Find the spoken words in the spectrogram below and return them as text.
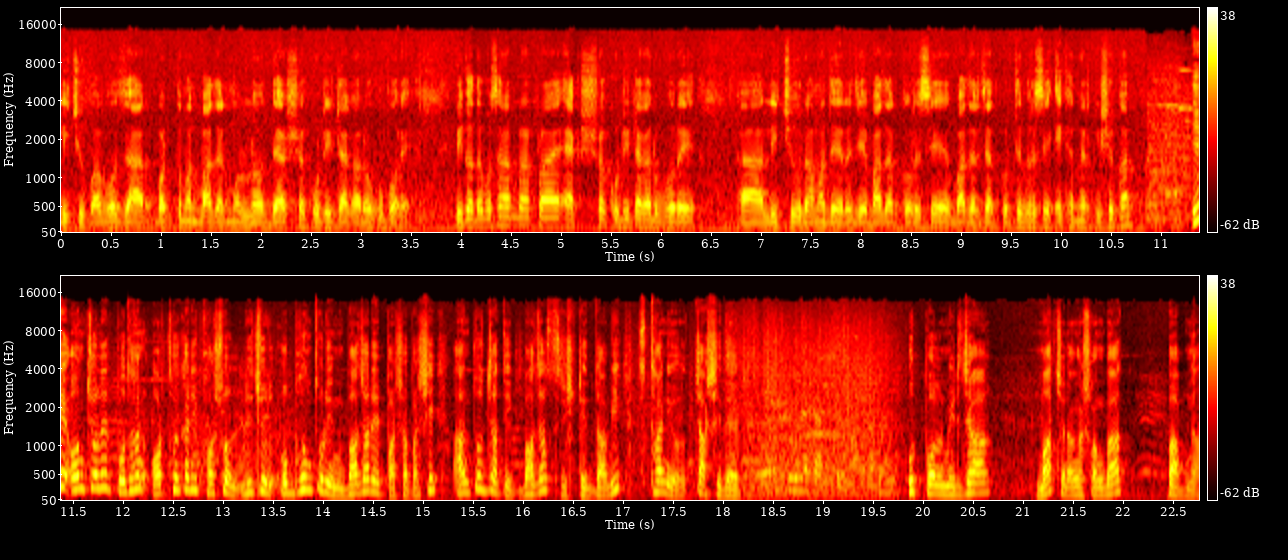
লিচু পাবো, যার বর্তমান বাজার মূল্য দেড়শো কোটি টাকারও উপরে। বিগত বছর আমরা প্রায় একশো কোটি টাকার উপরে লিচুর আমাদের যে বাজার করেছে, বাজারজাত করতে পেরেছে এখানকার কৃষকগণ। এ অঞ্চলের প্রধান অর্থকারী ফসল লিচুর অভ্যন্তরীণ বাজারের পাশাপাশি আন্তর্জাতিক বাজার সৃষ্টির দাবি স্থানীয় চাষিদের। উৎপল মির্জা, মাছরাঙা সংবাদ, পাবনা।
